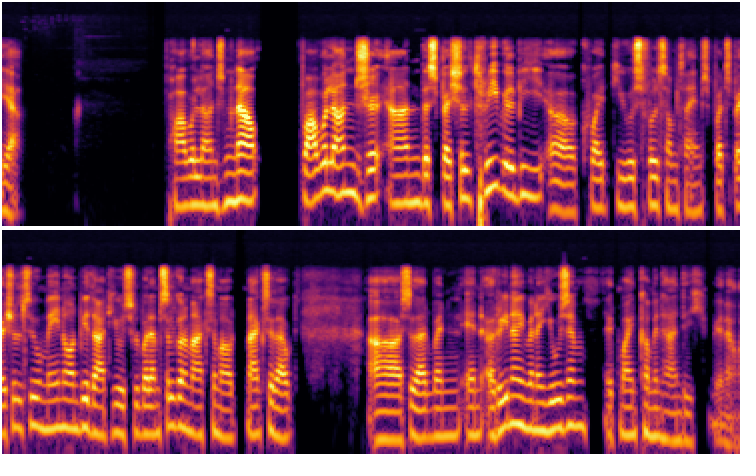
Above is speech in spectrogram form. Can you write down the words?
Yeah. Power lunge. Now, power lunge and the special 3 will be uh, quite useful sometimes but special 2 may not be that useful but i'm still going to max him out max it out. Uh, so that when in arena when i use him it might come in handy you know.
